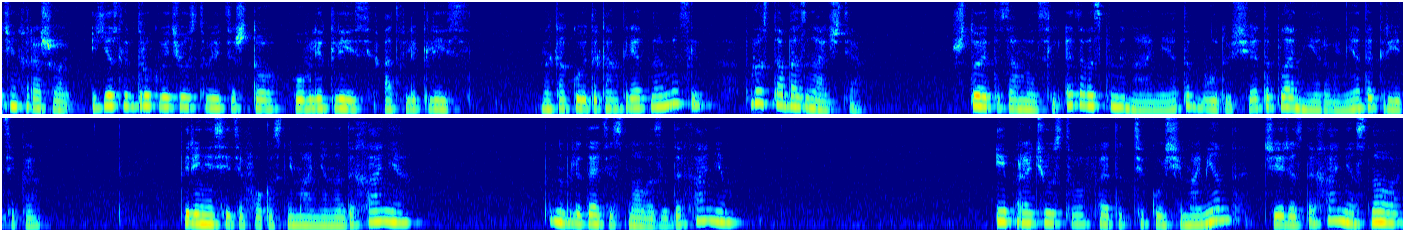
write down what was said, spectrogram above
Очень хорошо. Если вдруг вы чувствуете, что увлеклись, отвлеклись на какую-то конкретную мысль, просто обозначьте, что это за мысль. Это воспоминание, это будущее, это планирование, это критика. Перенесите фокус внимания на дыхание, понаблюдайте снова за дыханием и, прочувствовав этот текущий момент, через дыхание снова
